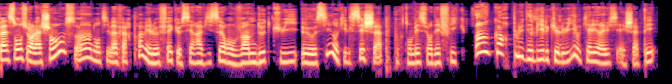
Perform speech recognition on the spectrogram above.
Passons sur la chance hein, dont il va faire preuve et le fait que ses ravisseurs ont 22 de QI eux aussi, donc il s'échappe pour tomber sur des flics encore plus débiles que lui, auxquels il réussit à échapper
